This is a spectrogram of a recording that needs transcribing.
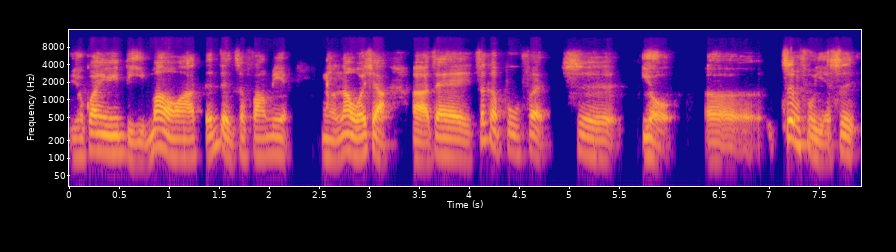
有关于礼貌啊等等这方面。嗯，那我想啊、呃，在这个部分是有呃，政府也是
